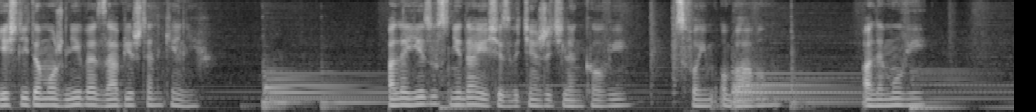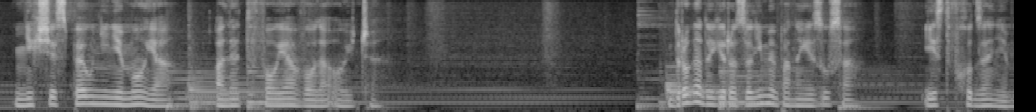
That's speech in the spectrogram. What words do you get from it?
jeśli to możliwe, zabierz ten kielich. Ale Jezus nie daje się zwyciężyć lękowi, swoim obawom, ale mówi: Niech się spełni nie moja, ale Twoja wola, Ojcze. Droga do Jerozolimy Pana Jezusa jest wchodzeniem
